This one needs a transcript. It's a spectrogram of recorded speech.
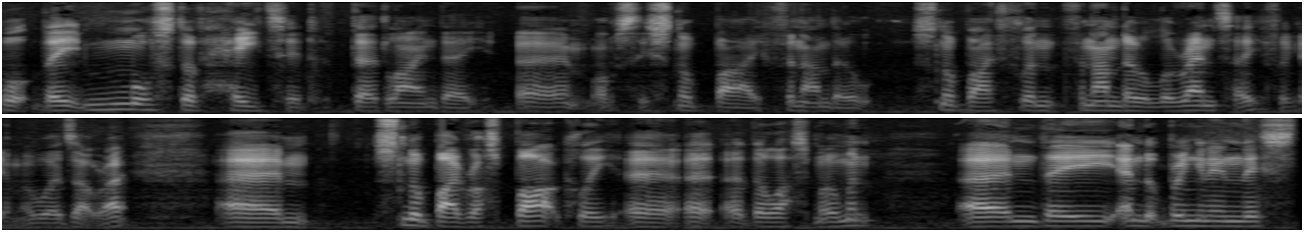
but they must have hated deadline day. Um, obviously, snubbed by Fernando, snubbed by Fernando Llorente, if I get my words out right. Um, snubbed by Ross Barkley uh, at, at, the last moment, and they end up bringing in this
